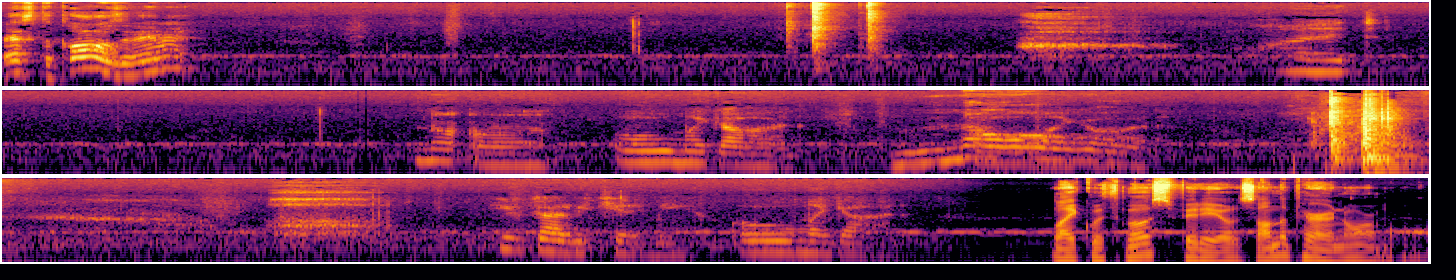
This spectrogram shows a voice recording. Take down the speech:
That's the closet, ain't it? What? Nuh-uh. Oh my god. No. Oh my god. You've got to be kidding me. Oh my god. Like with most videos on the paranormal,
